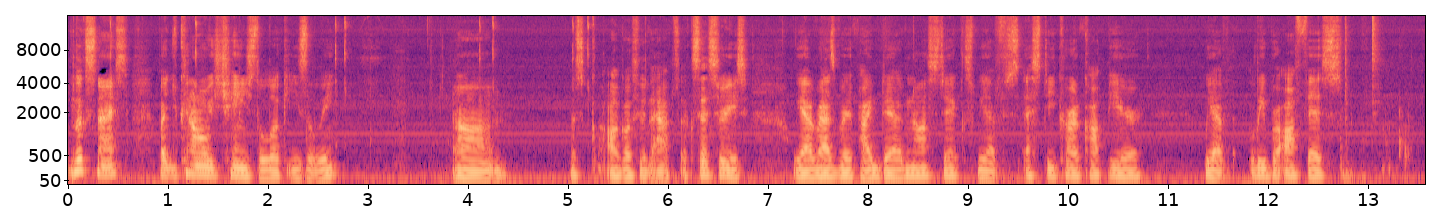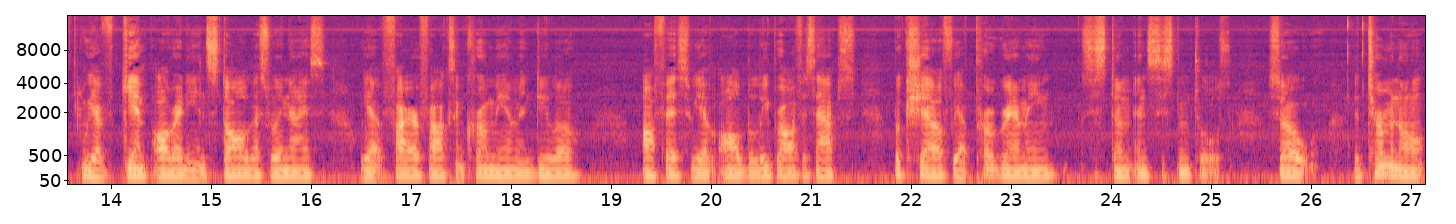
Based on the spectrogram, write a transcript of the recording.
It looks nice but you can always change the look easily. Um, let's I'll go through the apps. Accessories. We have Raspberry Pi diagnostics. We have SD card copier. We have LibreOffice. We have GIMP already installed. That's really nice we have Firefox and Chromium and Dilo Office. We have all the LibreOffice apps. Bookshelf. We have programming, system, and system tools. So the terminal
